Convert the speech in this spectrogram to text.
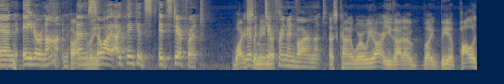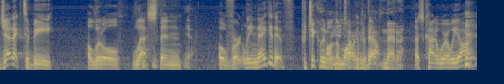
right. or 9. Right, and I mean, so I, I, think it's it's different. Weiss, we have a I mean, different environment. That's kind of where we are. You got to like be apologetic to be a little less than yeah. overtly negative. Particularly on the market. talking about Meta. That's kind of where we are.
